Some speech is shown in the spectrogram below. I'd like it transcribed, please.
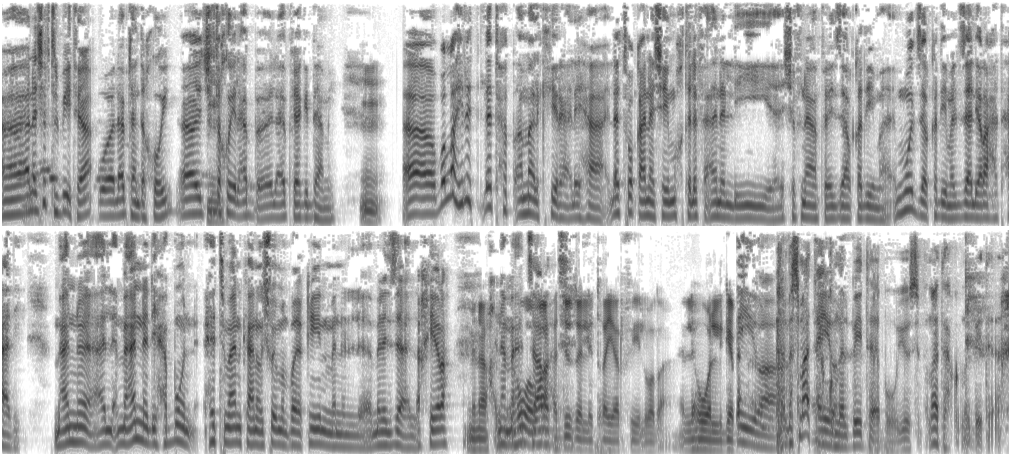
آه أنا شفت البيتا ولعبت عند أخوي آه شفت. أخوي يلعب لعب فيها قدامي. آه والله لا, لا تحط آمال كثيرة عليها. لا تتوقع أنها شيء مختلف عن اللي شفناه في الأجزاء القديمة. مو الأجزاء القديمة الأجزاء اللي راحت هذه. مع إنه مع إن اللي يحبون هيتمان كانوا شوي متضايقين من من الأجزاء الأخيرة. من اخر هو صارت- واحد جزء اللي تغير فيه الوضع اللي هو اللي قبل. أيوه. بس ما تحكم أيوة. البيتا يا أبو يوسف ما تحكم البيتا يا أخي.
